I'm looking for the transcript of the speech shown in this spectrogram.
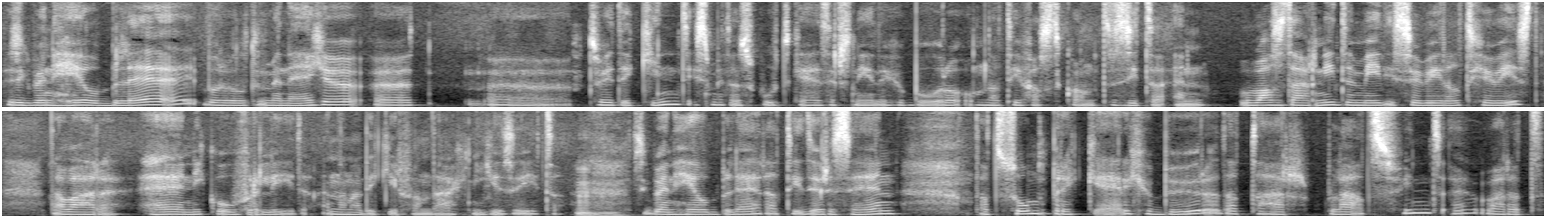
Dus ik ben heel blij. Bijvoorbeeld mijn eigen uh, uh, tweede kind is met een spoedkeizersnede geboren omdat hij vast kwam te zitten. En was daar niet de medische wereld geweest, dan waren hij en ik overleden. En dan had ik hier vandaag niet gezeten. Mhm. Mm -hmm. Dus ik ben heel blij dat die er zijn. Dat zo'n precair gebeuren dat daar plaatsvindt, hè, waar het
